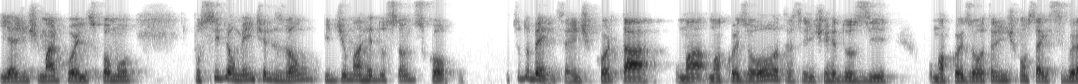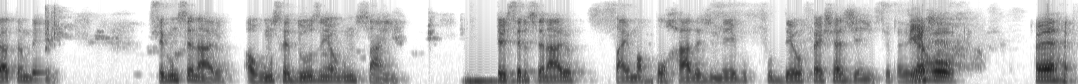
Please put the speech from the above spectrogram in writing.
e a gente marcou eles como possivelmente eles vão pedir uma redução de escopo. E tudo bem, se a gente cortar uma, uma coisa ou outra, se a gente reduzir uma coisa ou outra, a gente consegue segurar também. Segundo cenário, alguns reduzem, alguns saem. Terceiro cenário, sai uma porrada de nego, fudeu, fecha a agência, tá ligado? Ferrou. É.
